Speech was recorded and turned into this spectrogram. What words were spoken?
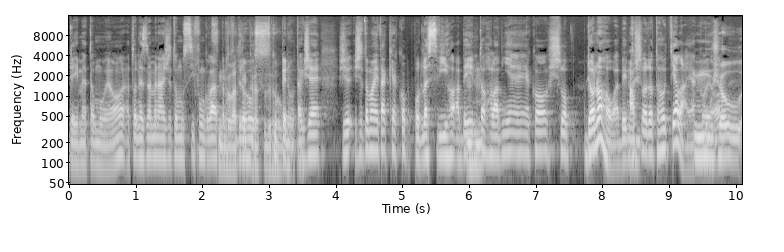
dejme tomu, jo. A to neznamená, že to musí fungovat, fungovat pro tu druhou pro tu skupinu. Druhou. Takže, že, že, to mají tak jako podle svýho, aby mm-hmm. jim to mhm. hlavně jako šlo do nohou, aby jim to šlo do toho těla. Jako, můžou jo? Uh,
